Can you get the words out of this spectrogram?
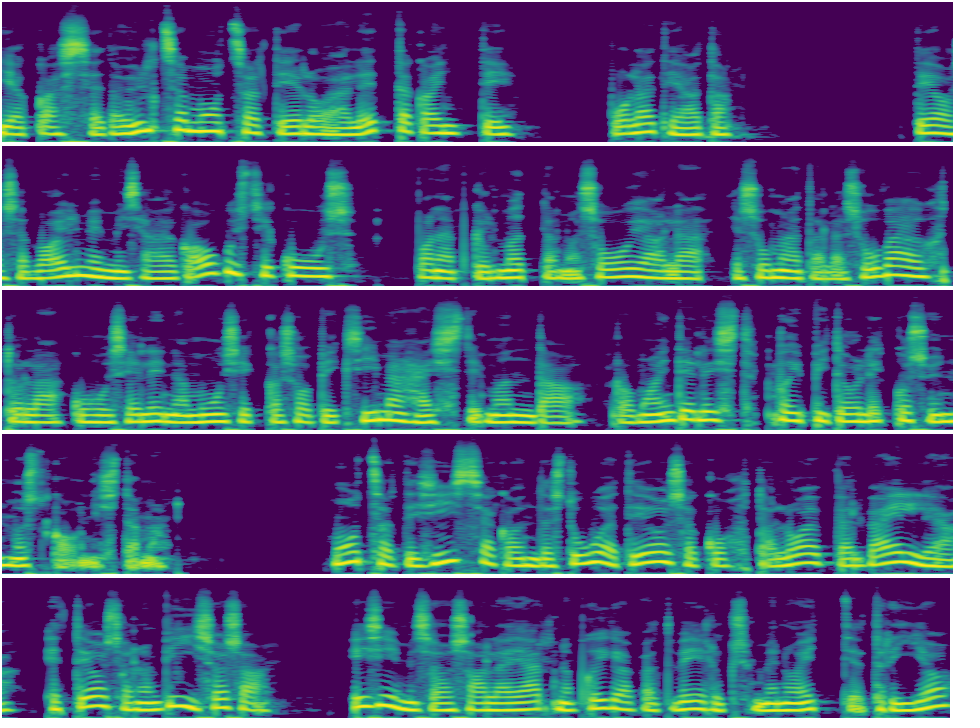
ja kas seda üldse Mozarti eluajal ette kanti, pole teada. teose valmimise aeg augustikuus paneb küll mõtlema soojale ja sumedale suveõhtule, kuhu selline muusika sobiks imehästi mõnda romantilist või pidulikku sündmust kaunistama Mozarti sissekandest uue teose kohta loeb veel välja, et teosel on viis osa. esimese osale järgneb kõigepealt veel üks menuett ja trio,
